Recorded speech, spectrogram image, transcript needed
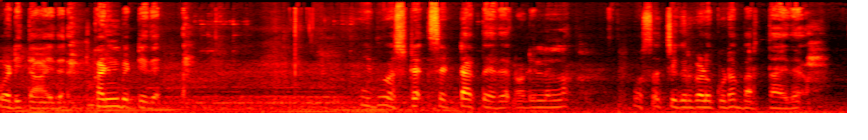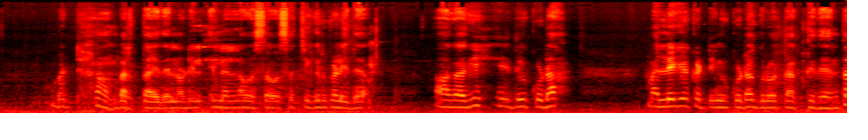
ಹೊಡಿತಾ ಇದೆ, ಕಣ್ಬಿಟ್ಟಿದೆ. ಇದು ಅಷ್ಟೇ ಸೆಟ್ ಆಗ್ತಾಯಿದೆ ನೋಡಿ, ಇಲ್ಲೆಲ್ಲ ಹೊಸ ಚಿಗುರುಗಳು ಕೂಡ ಬರ್ತಾ ಇದೆ. ಬಟ್ ಹಾಂ, ಬರ್ತಾ ಇದೆ. ನೋಡಿ, ಇಲ್ಲೆಲ್ಲ ಹೊಸ ಹೊಸ ಚಿಗುರುಗಳಿದೆ. ಹಾಗಾಗಿ ಇದು ಕೂಡ ಮಲ್ಲಿಗೆ ಕಟ್ಟಿಂಗು ಕೂಡ ಗ್ರೋತ್ ಆಗ್ತಿದೆ ಅಂತ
